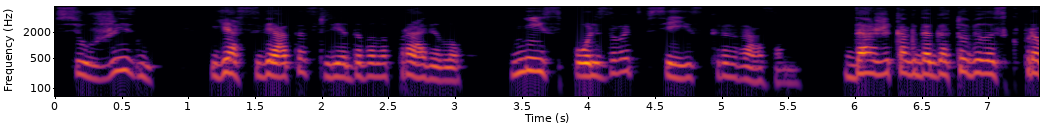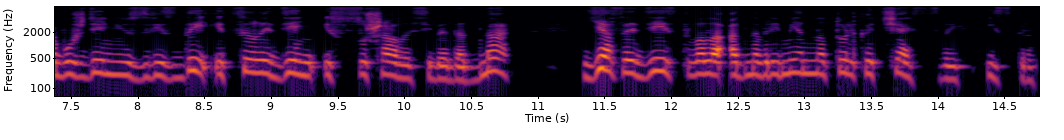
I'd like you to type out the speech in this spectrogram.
Всю жизнь я свято следовала правилу не использовать все искры разом. Даже когда готовилась к пробуждению звезды и целый день иссушала себя до дна, я задействовала одновременно только часть своих искр,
